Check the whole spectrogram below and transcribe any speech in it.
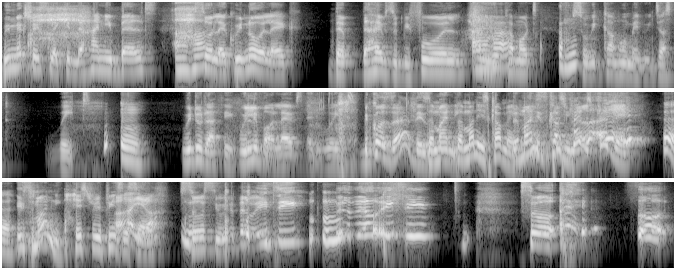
We make sure it's like in the honey belt. Uh-huh. So like we know like the, the hives will be full, honey will Uh-huh. come out. So we come home and we just wait. Mm. We do that thing. We live our lives and wait. Because uh, there's money. the money's coming. The money's coming. It's hey, Yeah. It's money. History repeats Ah, itself. yeah. So see, they're waiting. they're waiting. So so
